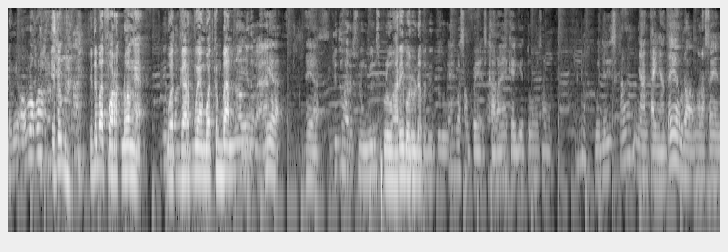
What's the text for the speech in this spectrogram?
Demi Allah gua itu itu buat fork doang ya? Buat garpu yang buat keban doang gitu kan? Iya, iya. itu harus nungguin 10 hari baru dapat itu Kayak gue sampai sekarang ya kayak gitu misalnya. Aduh, gue jadi sekarang nyantai-nyantai ya udah ngerasain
